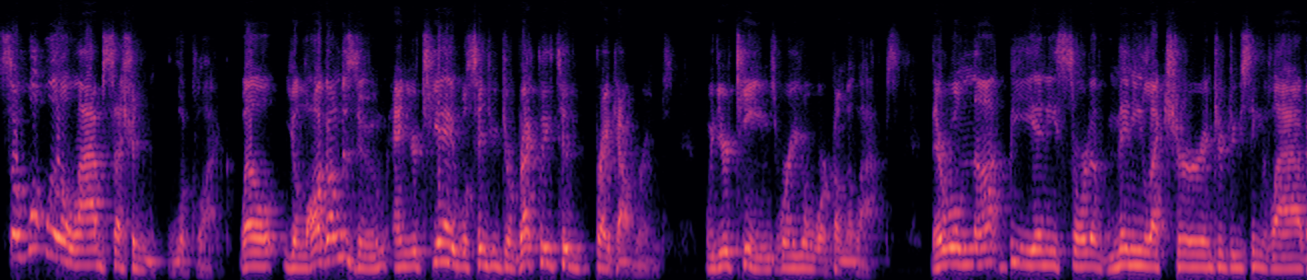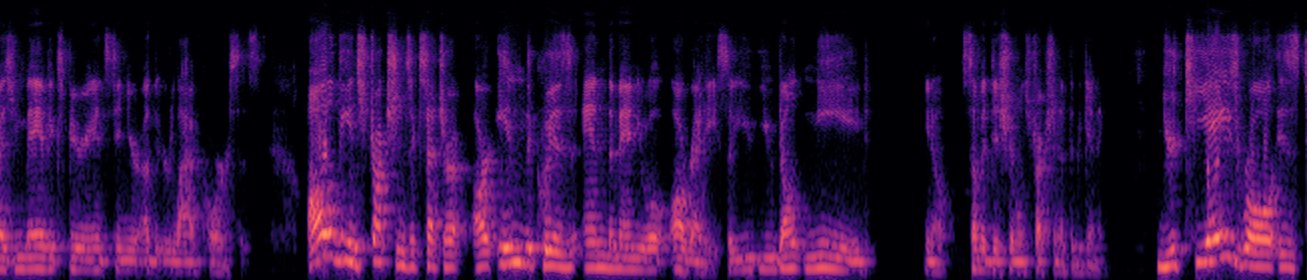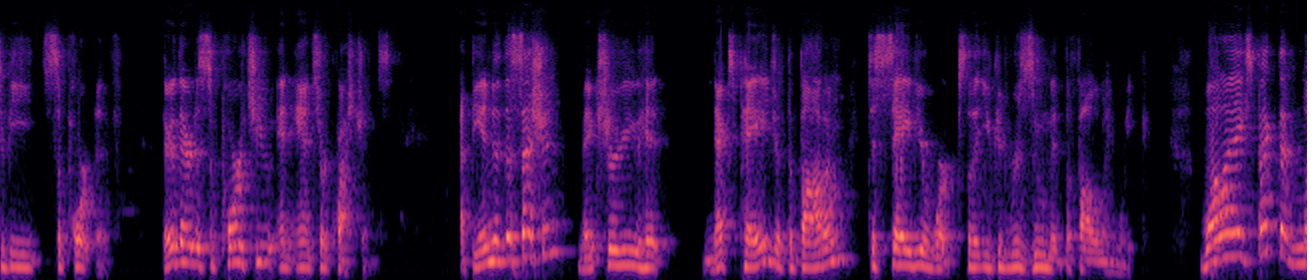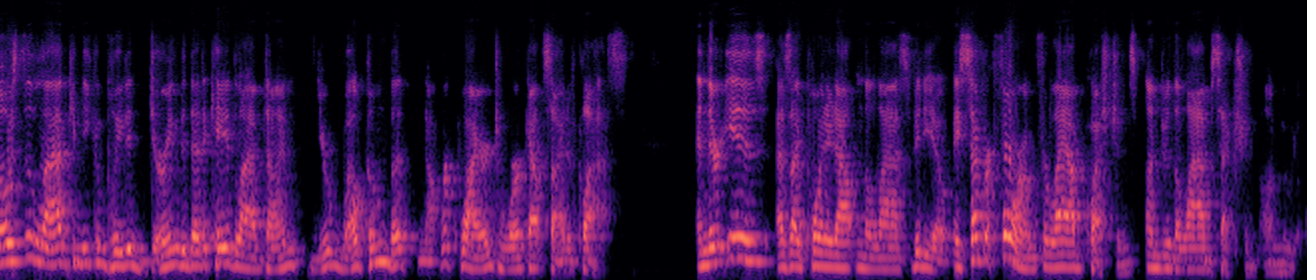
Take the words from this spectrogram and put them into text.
So what will a lab session look like? Well, you'll log on to Zoom and your TA will send you directly to breakout rooms with your teams where you'll work on the labs. There will not be any sort of mini lecture introducing the lab as you may have experienced in your other lab courses. All of the instructions, etc., are in the quiz and the manual already. So you, you don't need you know, some additional instruction at the beginning. Your TA's role is to be supportive. They're there to support you and answer questions. At the end of the session, make sure you hit next page at the bottom to save your work so that you could resume it the following week. While I expect that most of the lab can be completed during the dedicated lab time, you're welcome but not required to work outside of class. And there is, as I pointed out in the last video, a separate forum for lab questions under the lab section on Moodle.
